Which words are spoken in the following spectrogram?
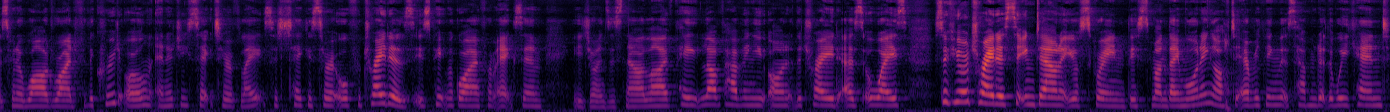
It's been a wild ride for the crude oil and energy sector of late. So to take us through it all for traders is Pete McGuire from XM. He joins us now live. Pete, love having you on the trade as always. So if you're a trader sitting down at your screen this Monday morning after everything that's happened at the weekend,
